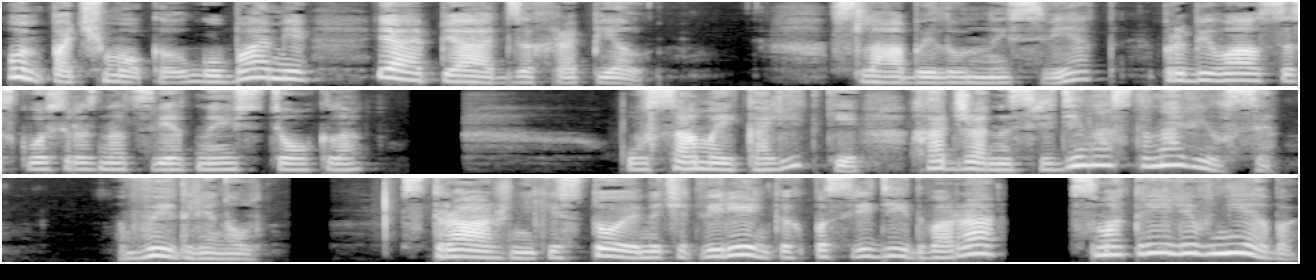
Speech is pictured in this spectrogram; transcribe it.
Он почмокал губами и опять захрапел. Слабый лунный свет пробивался сквозь разноцветные стекла. У самой калитки Хаджана Средин остановился. Выглянул — Стражники, стоя на четвереньках посреди двора, смотрели в небо,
